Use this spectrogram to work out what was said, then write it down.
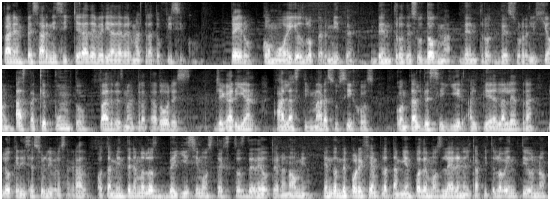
Para empezar, ni siquiera debería de haber maltrato físico pero como ellos lo permiten dentro de su dogma, dentro de su religión, hasta qué punto padres maltratadores llegarían a lastimar a sus hijos con tal de seguir al pie de la letra lo que dice su libro sagrado. O también tenemos los bellísimos textos de Deuteronomio, en donde por ejemplo también podemos leer en el capítulo 21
